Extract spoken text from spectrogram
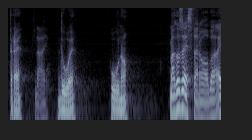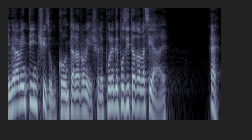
3, Dai. 2, 1. Ma cos'è sta roba? Hai veramente inciso un conto alla rovescia? L'hai pure depositato alla SIAE? Eh,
